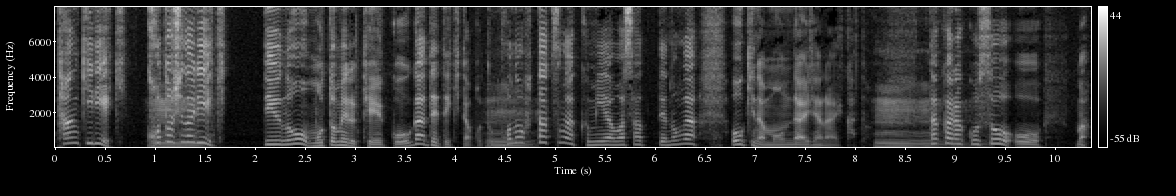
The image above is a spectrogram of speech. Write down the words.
短期利益、今年の利益っていうのを求める傾向が出てきたこと。この二つが組み合わさってのが大きな問題じゃないかと。だからこそ、まあ、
